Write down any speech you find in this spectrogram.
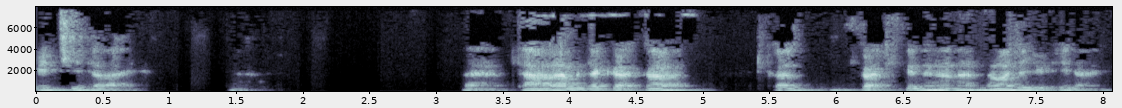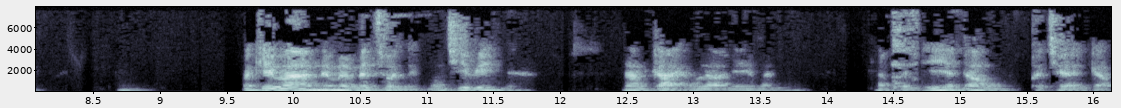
มิดชิดอะไรแต่ถ้าอะไรมันจะเกิดก็ก็เกิดขึ้นทั้งนั้นไม่ว่าจะอยู่ที่ไหนก็คิดว่าเนี่ยมันเป็นส่วนหนึ่งของชีวิตนะร่างกายของเรานี่มัน จำเป็นที่จะต้องเผชิญกับ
